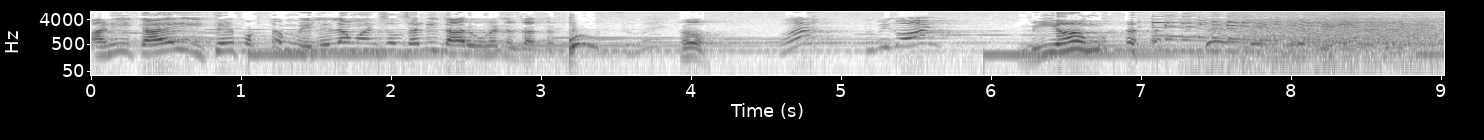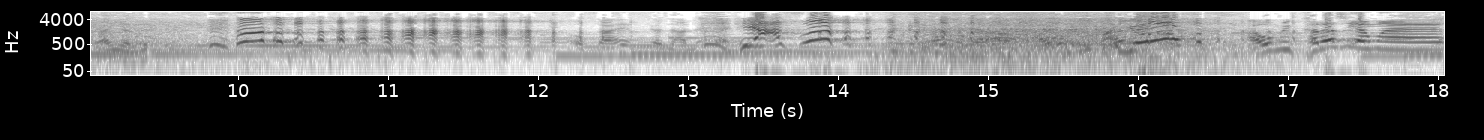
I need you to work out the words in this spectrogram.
आणि काय इथे फक्त मेलेल्या माणसांसाठी दार उघडलं जातं. हो. वा, तुम्ही कोण? मी यम काय झालं? अहो, काय झालं? हे असं? अयो अहो मी खरंच यम आहे.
